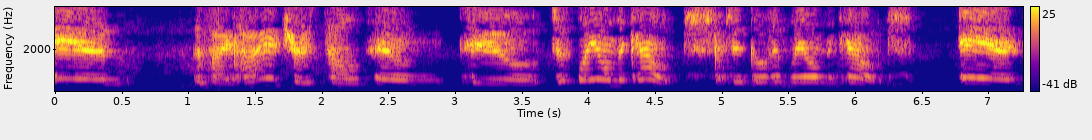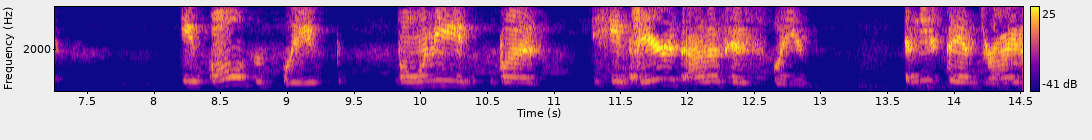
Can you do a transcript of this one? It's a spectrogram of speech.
And the psychiatrist tells him to just lay on the couch. Just go ahead and lay on the couch. And he falls asleep, but when he but he jeers out of his sleep and he stands right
